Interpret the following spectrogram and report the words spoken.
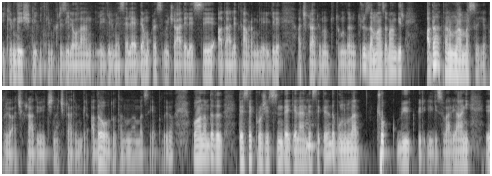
iklim değişikliği, iklim kriziyle olan ilgili mesele, demokrasi mücadelesi, adalet kavramı ile ilgili Açık Radyo'nun tutumundan ötürü zaman zaman bir ada tanımlanması yapılıyor Açık Radyo için. Açık Radyo'nun bir ada olduğu tanımlanması yapılıyor. Bu anlamda da destek projesinde gelen desteklerin de bununla çok büyük bir ilgisi var. Yani e,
